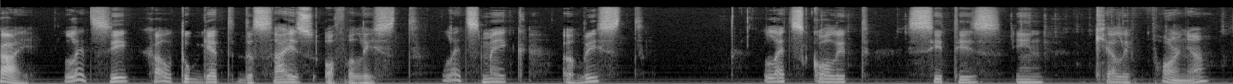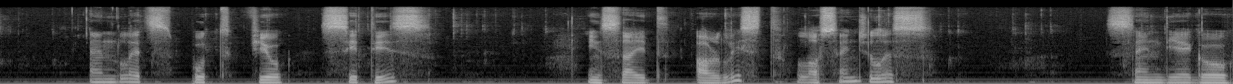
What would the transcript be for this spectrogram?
Hi, let's see how to get the size of a list. Let's make a list. Let's call it cities in California and let's put few cities inside our list Los Angeles San Diego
